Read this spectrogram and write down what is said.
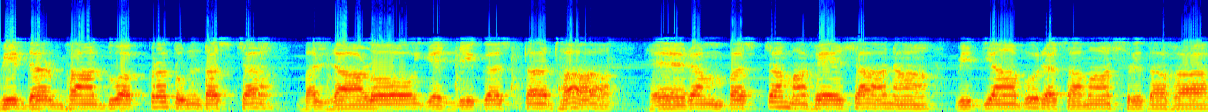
विदर्भाद्वक्रतुण्डश्च बल्लाळो यल्लिगस्तथा हेरम्बश्च महेशाना विद्यापुरसमाश्रितः।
